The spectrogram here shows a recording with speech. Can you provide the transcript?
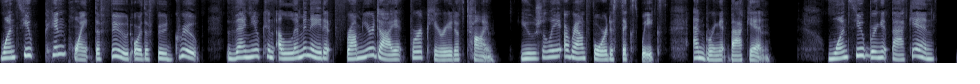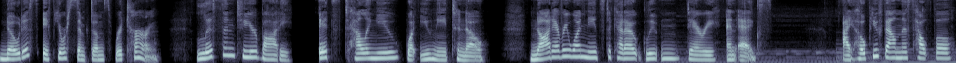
Once you pinpoint the food or the food group, then you can eliminate it from your diet for a period of time, usually around four to six weeks, and bring it back in. Once you bring it back in, notice if your symptoms return. Listen to your body it's telling you what you need to know. Not everyone needs to cut out gluten, dairy, and eggs. I hope you found this helpful.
